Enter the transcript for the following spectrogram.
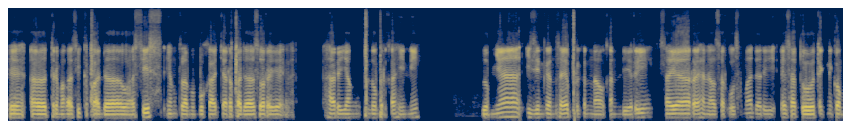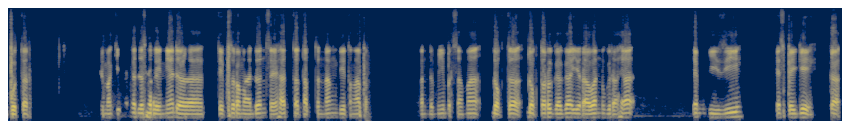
Oke, uh, terima kasih kepada Wasis yang telah membuka acara pada sore hari yang penuh berkah ini. Sebelumnya, izinkan saya perkenalkan diri. Saya Rehan Elsar Kusuma dari S1 Teknik Komputer. Tema kita pada sore ini adalah tips Ramadan sehat tetap tenang di tengah pandemi bersama Dr. Dr. Gaga Irawan Nugraha MGZ SPG. Kak,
